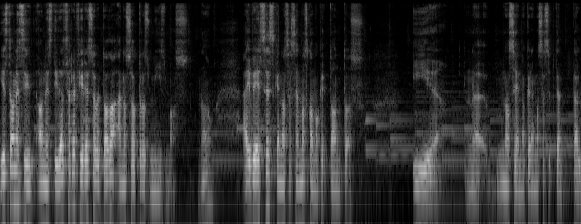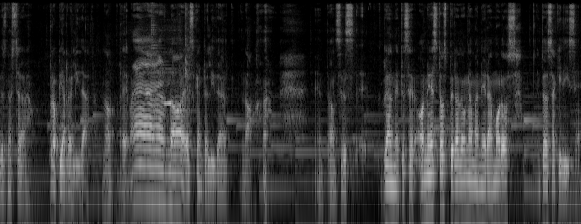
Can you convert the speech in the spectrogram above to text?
Y esta honestidad se refiere sobre todo a nosotros mismos. ¿no? Hay veces que nos hacemos como que tontos y eh, no, sé, no queremos aceptar tal vez nuestra propia realidad. ¿no? Ah, no, es que en realidad no. Entonces, eh, realmente ser honestos pero de una manera amorosa. Entonces aquí dice,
